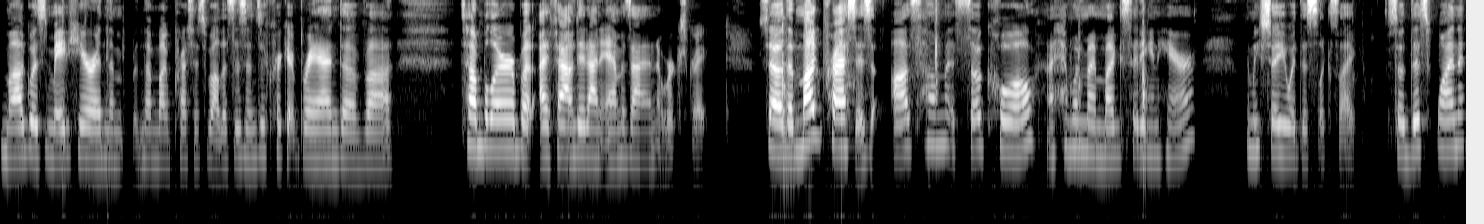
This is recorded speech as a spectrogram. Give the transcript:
mug was made here in the, the mug press as well. This isn't a Cricut brand of uh, tumbler, but I found it on Amazon and it works great. So the mug press is awesome. It's so cool. I have one of my mugs sitting in here. Let me show you what this looks like. So this one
